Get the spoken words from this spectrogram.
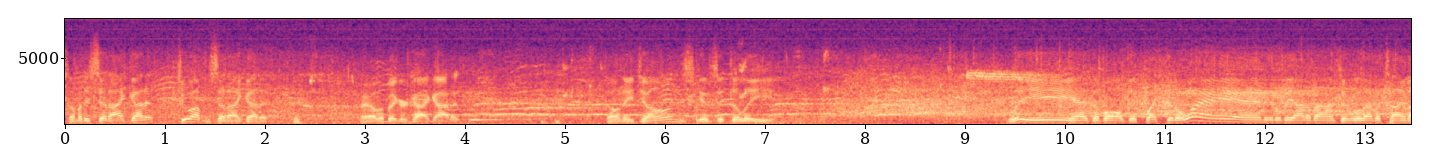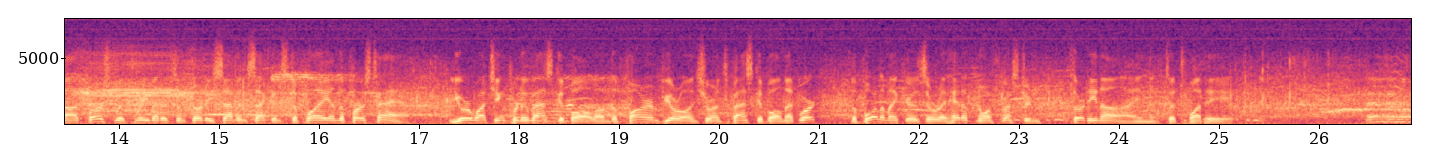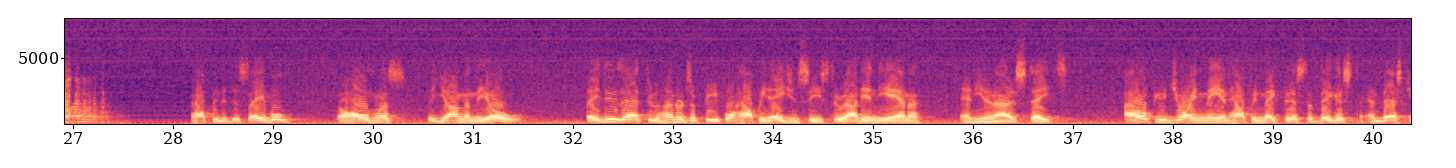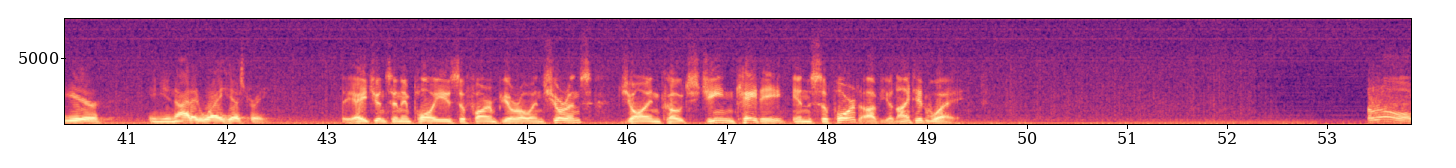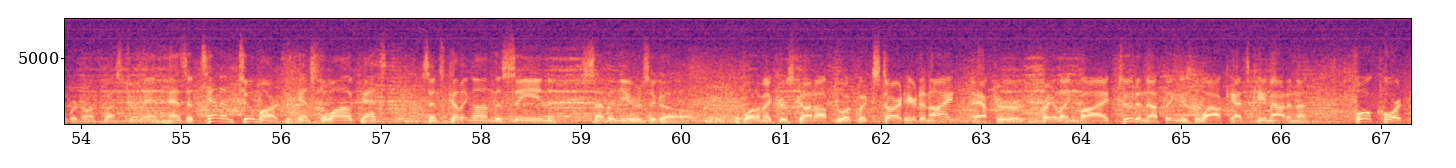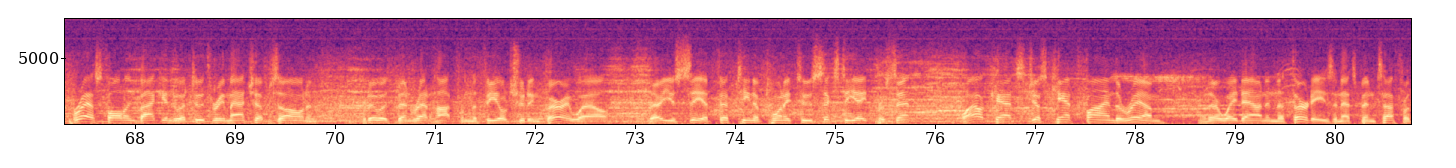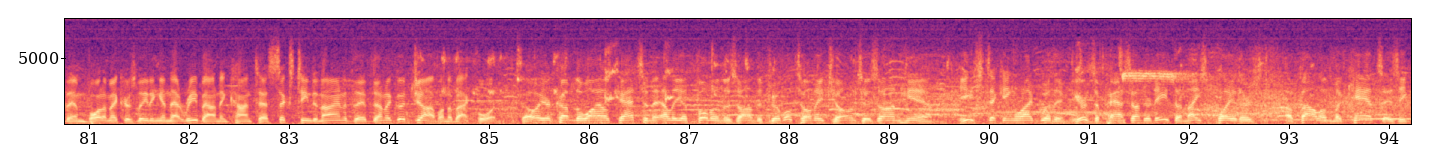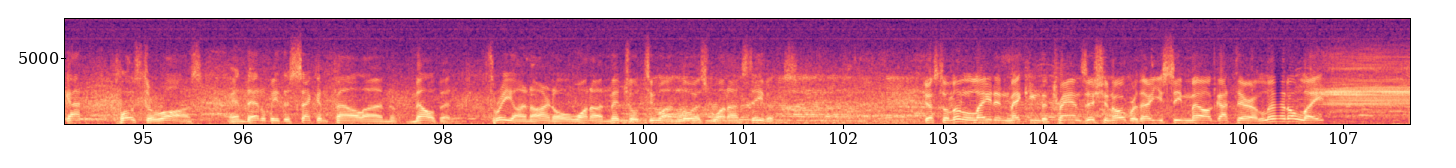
Somebody said, I got it. Two of them said, I got it. well, the bigger guy got it. Tony Jones gives it to Lee. Lee had the ball deflected away, and it'll be out of bounds, and we'll have a timeout first with 3 minutes and 37 seconds to play in the first half. You're watching Purdue basketball on the Farm Bureau Insurance Basketball Network. The Boilermakers are ahead of Northwestern 39 to 20. Helping the disabled, the homeless, the young, and the old. They do that through hundreds of people helping agencies throughout Indiana and the United States. I hope you join me in helping make this the biggest and best year in United Way history. The agents and employees of Farm Bureau Insurance join Coach Gene Keady in support of United Way. Over Northwestern and has a 10 and 2 mark against the Wildcats since coming on the scene seven years ago. The Boilermakers got off to a quick start here tonight after trailing by two to nothing as the Wildcats came out in a full court press falling back into a 2-3 matchup zone and Purdue has been red hot from the field shooting very well. There you see it 15 of 22 68 percent. Wildcats just can't find the rim they're way down in the 30s, and that's been tough for them. Boilermakers leading in that rebounding contest 16 to 9. They've done a good job on the backboard. So here come the Wildcats, and Elliot Fullen is on the dribble. Tony Jones is on him. He's sticking right with him. Here's a pass underneath. A nice play. There's a foul on McCants as he got close to Ross, and that'll be the second foul on Melvin. Three on Arnold, one on Mitchell, two on Lewis, one on Stephens. Just a little late in making the transition over there. You see Mel got there a little late.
